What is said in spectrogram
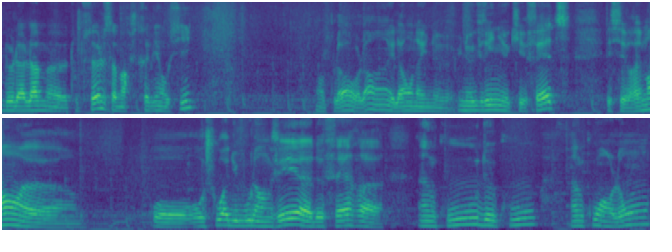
de la lame euh, toute seule, ça marche très bien aussi. Hop là, voilà. hein. Et là on a une, une grigne qui est faite. Et c'est vraiment euh, au, au choix du boulanger euh, de faire un coup, deux coups, un coup en long.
